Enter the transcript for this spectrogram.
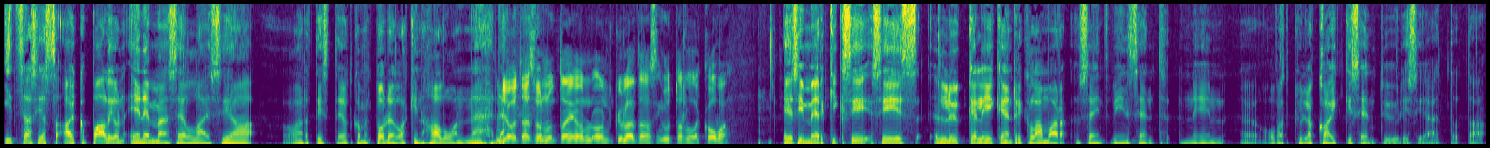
itse asiassa aika paljon enemmän sellaisia artisteja, jotka mä todellakin haluan nähdä. Joo, tämä sunnuntai on, on kyllä taas niin kuin todella kova. Esimerkiksi siis Lykkeli, Kendrick Lamar, Saint Vincent, niin ovat kyllä kaikki sen tyylisiä, että, tota,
